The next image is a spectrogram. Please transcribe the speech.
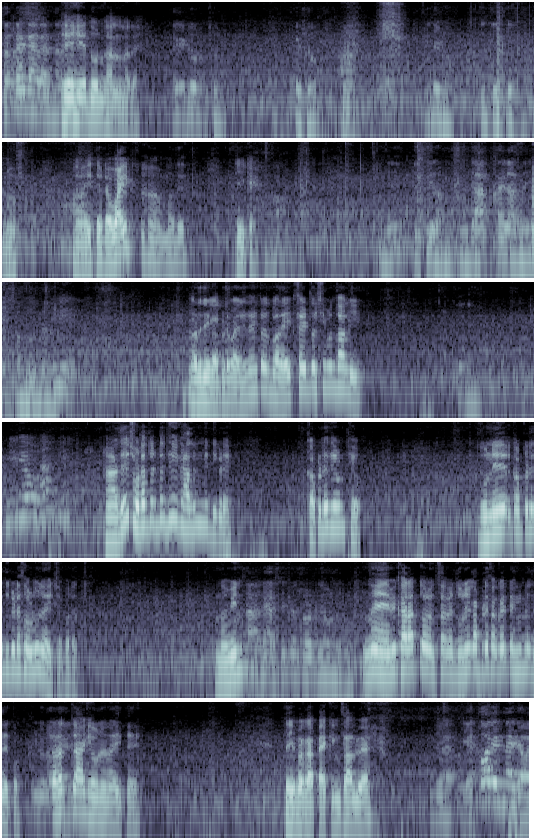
सकाळी काय घालणार? हे हे दोन घालणार आहे. हे. हे. इथे. मस्त. हां इथे हां मध्ये. ठीक आहे. समजलं नाही. अर्धे कपडे पाहिजे. नाही तर बरं एक साईड तशी पण झाली. ठीक आहे. हां ते छोट्या छोट्या ते घालून मी तिकडे. कपडे देऊन ठेव. जुने कपडे तिकडे सोडून जायचे परत. नवीन? नाही मी खराब करून सगळे जुने कपडे सगळे ठेवूनच येतो परत काय घेऊन नाही ते बघा पॅकिंग चालू आहे. नाही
